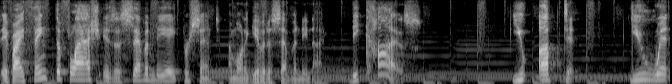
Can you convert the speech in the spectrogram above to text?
if i think the flash is a 78% i'm going to give it a 79 because you upped it you went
